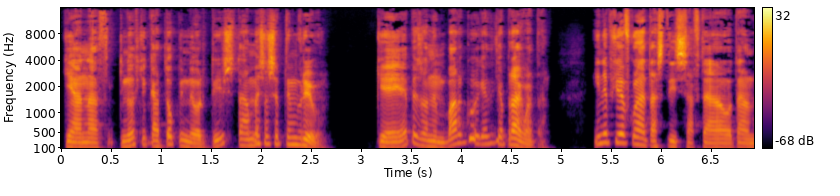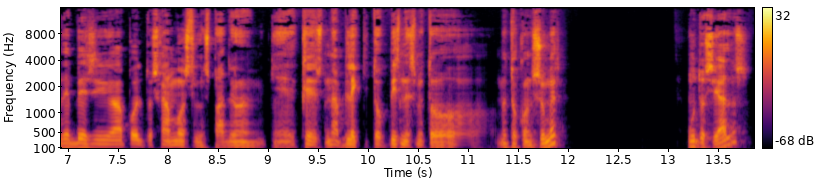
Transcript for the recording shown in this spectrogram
και ανακοινώθηκε κατόπιν εορτής τα μέσα Σεπτεμβρίου και έπαιζαν εμπάργκο για τέτοια πράγματα είναι πιο εύκολο να τα στήσεις αυτά όταν δεν παίζει ο απόλυτος χαμός τέλος πάντων και ξέρεις, να μπλέκει το business με το, με το consumer. Ούτως ή άλλως.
